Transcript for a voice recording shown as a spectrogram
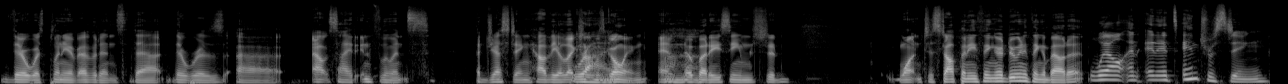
there was plenty of evidence that there was uh, outside influence adjusting how the election was going, and Uh-huh. nobody seemed to want to stop anything or do anything about it. Well, and, and it's interesting,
